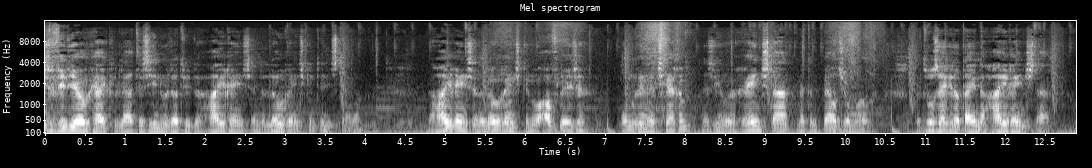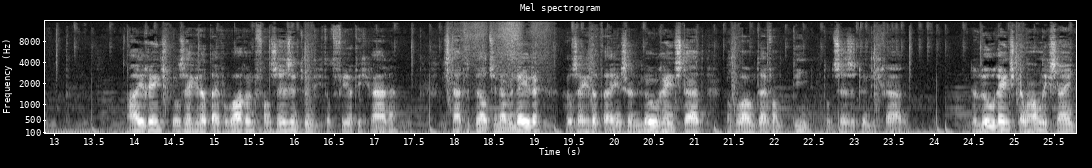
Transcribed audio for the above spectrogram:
deze video ga ik u laten zien hoe dat u de high range en de low range kunt instellen. De high range en de low range kunnen we aflezen onderin het scherm. Dan zien we range staan met een pijltje omhoog. Dat wil zeggen dat hij in de high range staat. High range wil zeggen dat hij verwarmt van 26 tot 40 graden. Staat het pijltje naar beneden, wil zeggen dat hij in zijn low range staat, dan verwarmt hij van 10 tot 26 graden. De low range kan handig zijn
